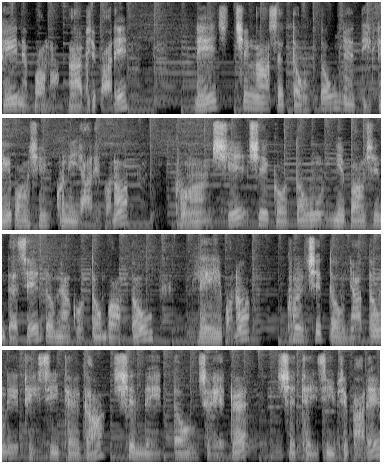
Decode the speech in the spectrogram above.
4နဲ့ပေါင်းတော့9ဖြစ်ပါတယ်နေချင်း53 3နဲ့ဒီ4ပေါင်းရှင်900တွေပေါ့နော်ခွန်8 8ကို3နှစ်ပေါင်းရှင်30 3များကို3ပေါင်း3လေးပေါ့နော်ခွန်8 3ညာ3လေးထိပ်စီထဲက8လေး3ဆိုတဲ့အတွက်8ထိပ်စီဖြစ်ပါတယ်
